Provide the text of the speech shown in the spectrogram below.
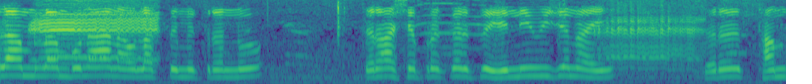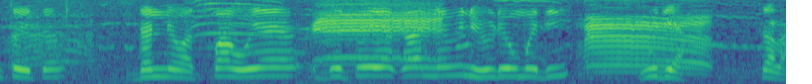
लांब लांबून आणावं लागतं मित्रांनो. तर अशा प्रकारचं हे नियोजन आहे. तर थांबतो तर धन्यवाद. पाहूया भेटूया एका नवीन व्हिडिओमध्ये. उद्या. चला.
